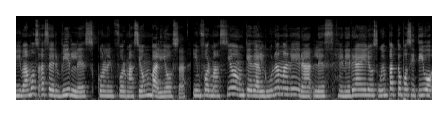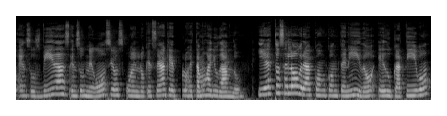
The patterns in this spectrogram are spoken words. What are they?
y vamos a servirles con la información valiosa, información que de alguna manera les genere a ellos un impacto positivo en sus vidas, en sus negocios o en lo que sea que los estamos ayudando. Y esto se logra con contenido educativo,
